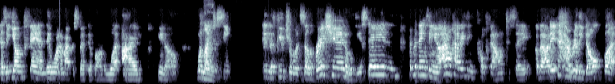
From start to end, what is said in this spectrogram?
as a young fan, they wanted my perspective on what I, you know, would right. like to see in the future with celebration and with the estate and everything. So, you know, I don't have anything profound to say about it. I really don't, but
